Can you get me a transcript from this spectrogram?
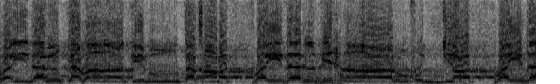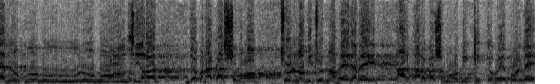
وإذا الكواكب انتثرت وإذا البحار فجرت যখন আকাশ সমূহ চূর্ণ বিচূর্ণ হয়ে যাবে আর তারকা সমূহ বিক্ষিপ্ত হয়ে পড়বে,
